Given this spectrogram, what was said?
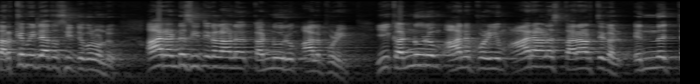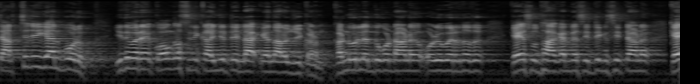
തർക്കമില്ലാത്ത സീറ്റുകളുണ്ട്. ആ രണ്ട് സീറ്റുകളാണ് കണ്ണൂരും ആലപ്പുഴയും. ഈ കണ്ണൂരും ആലപ്പുഴയും ആരാണ് സ്ഥാനാർത്ഥികൾ എന്ന് ചർച്ച ചെയ്യാൻ പോലും ഇതുവരെ കോൺഗ്രസിന് കഴിഞ്ഞിട്ടില്ല എന്ന് ആലോചിക്കണം. കണ്ണൂരിൽ എന്തുകൊണ്ടാണ് ഒഴിവരുന്നത് കെ സുധാകരന്റെ സിറ്റിംഗ് സീറ്റാണ്. കെ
